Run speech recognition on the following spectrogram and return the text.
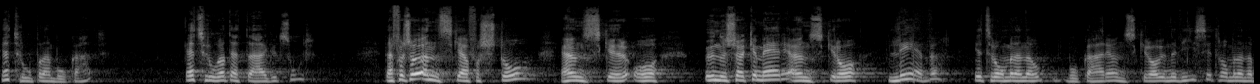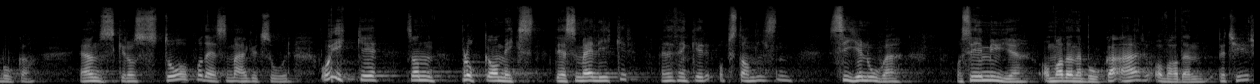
jeg tror på denne boka her. Jeg tror at dette er Guds ord. Derfor så ønsker jeg å forstå, jeg ønsker å undersøke mer, jeg ønsker å leve i tråd med denne boka. her. Jeg ønsker å undervise i tråd med denne boka. Jeg ønsker å stå på det som er Guds ord, og ikke sånn plukke og miks det som jeg liker. Men jeg tenker oppstandelsen sier noe og sier mye om hva denne boka er, og hva den betyr.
